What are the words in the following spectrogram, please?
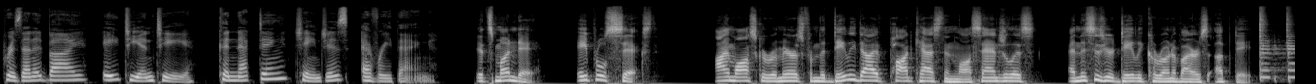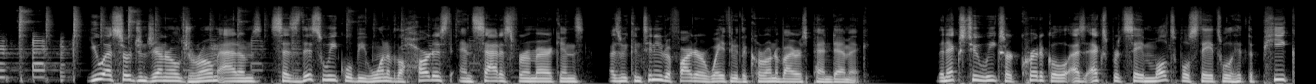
presented by AT&T. Connecting changes everything. It's Monday, April 6th. I'm Oscar Ramirez from the Daily Dive podcast in Los Angeles, and this is your daily coronavirus update. U.S. Surgeon General Jerome Adams says this week will be one of the hardest and saddest for Americans as we continue to fight our way through the coronavirus pandemic. The next two weeks are critical as experts say multiple states will hit the peak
